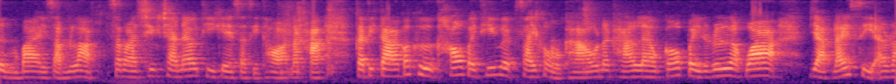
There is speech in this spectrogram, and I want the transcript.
1 ใบสำหรับสมาชิก Channel TK สสิธรนะคะ กติกาก็คือเข้าไปที่เว็บไซต์ของเขานะคะ แล้วก็ไปเลือกว่าอยากได้สีอะไร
